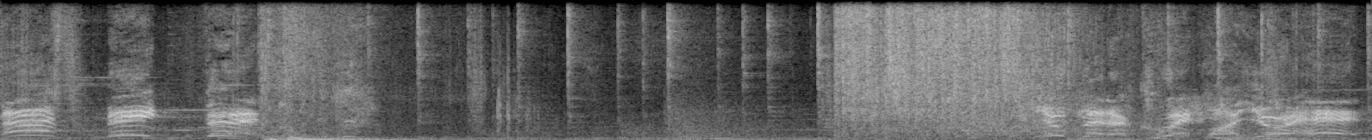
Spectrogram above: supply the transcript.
Ass meat bitch! You better quit while you're ahead!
